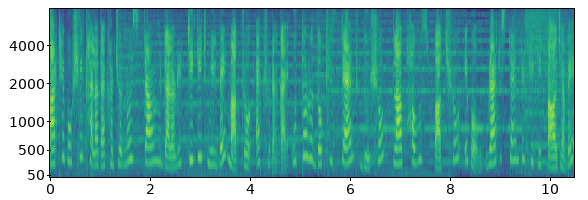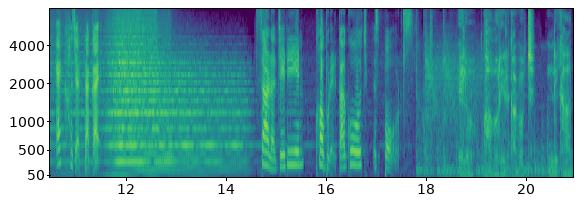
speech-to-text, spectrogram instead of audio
মাঠে বসে খেলা দেখার জন্য স্টাউন গ্যালারির টিকিট মিলবে মাত্র একশো টাকায়। উত্তর ও দক্ষিণ স্ট্যান্ড দুশো ক্লাব হাউস পাঁচশো এবং গ্র্যান্ড স্ট্যান্ডের টিকিট পাওয়া যাবে এক হাজার টাকায়। সারা জেরিয়েন খবরের কাগজ, স্পোর্টস। এলো খবরের কাগজ। নিখাত,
